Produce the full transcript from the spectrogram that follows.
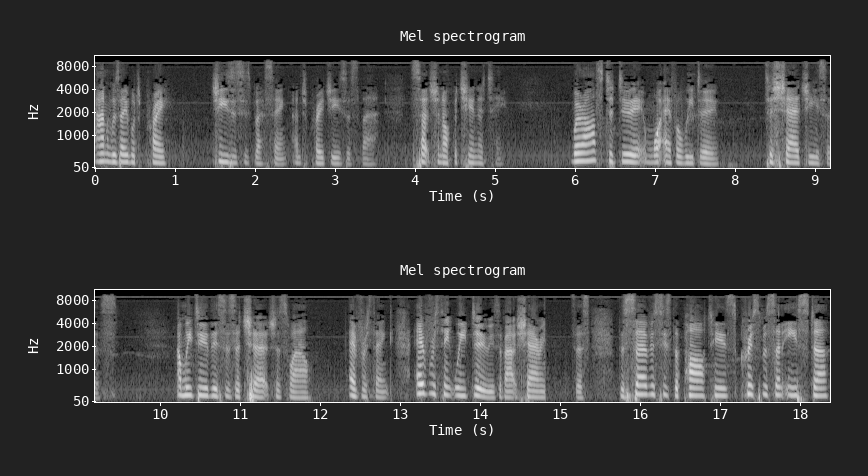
Anne was able to pray Jesus' blessing and to pray Jesus there. Such an opportunity. We're asked to do it in whatever we do, to share Jesus. And we do this as a church as well. Everything. Everything we do is about sharing Jesus. The services, the parties, Christmas and Easter,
